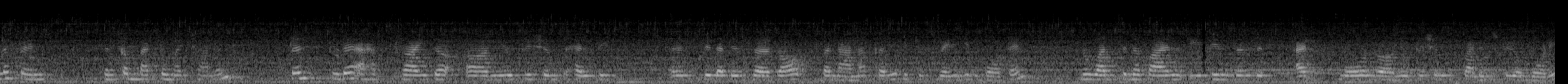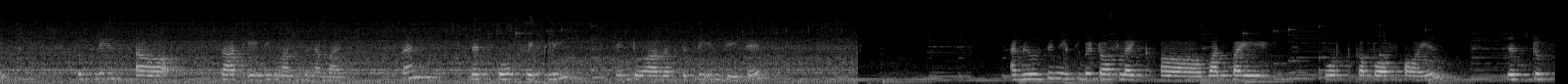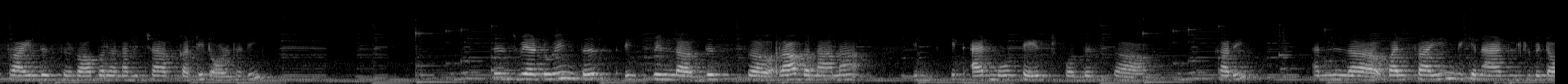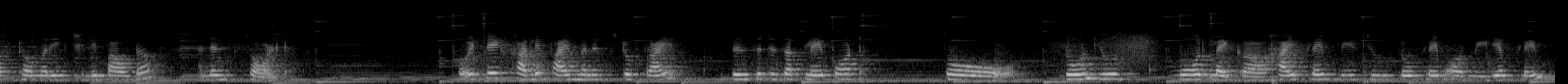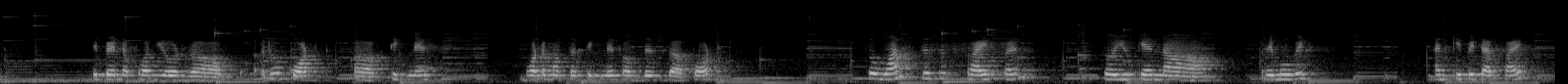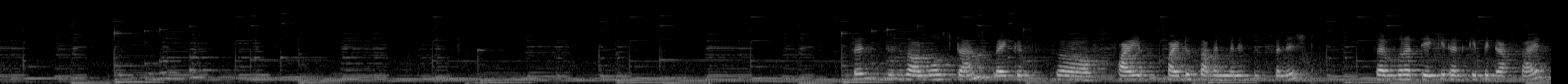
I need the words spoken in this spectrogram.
hello friends welcome back to my channel. Friends today i have tried a uh, nutritious healthy recipe that is uh, raw banana curry which is very important. You know once in a while eating this it adds more uh, nutrition values to your body. So please uh, start eating once in a while. Friends let's go quickly into our recipe in detail. I'm using little bit of like uh, 1 by 4th cup of oil just to fry this raw banana which I have cut it already. Since we are doing this, it will uh, this uh, raw banana it, it add more taste for this uh, curry. And uh, while frying we can add a little bit of turmeric chili powder and then salt. So it takes hardly 5 minutes to fry. Since it is a clay pot so don't use more like a high flame please use low flame or medium flame. Depend upon your uh, you know pot uh, thickness bottom of the thickness of this uh, pot. So once this is fried friend so you can uh, remove it and keep it aside friends this is almost done. Like it's uh, five five to seven minutes is finished. So i'm gonna take it and keep it aside.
